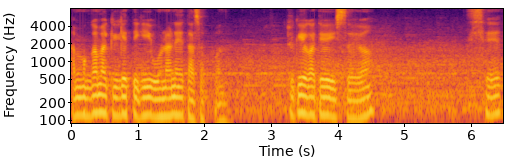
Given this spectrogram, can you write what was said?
한번 감아 길게 뜨기 원 안에 다섯 번. 두 개가 되어 있어요. 셋,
